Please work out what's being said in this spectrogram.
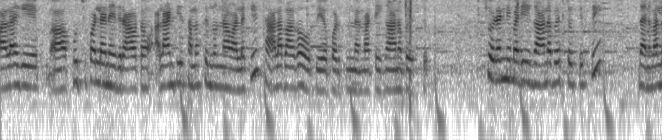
అలాగే పుచ్చిపళ్ళు అనేది రావటం అలాంటి సమస్యలు ఉన్న వాళ్ళకి చాలా బాగా ఉపయోగపడుతుంది అనమాట ఈ గానో పేస్ట్ చూడండి మరి గానో పేస్ట్ వచ్చేసి దానివల్ల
